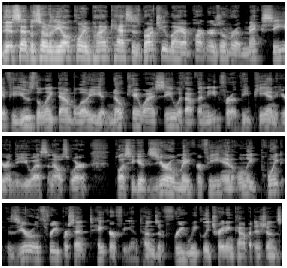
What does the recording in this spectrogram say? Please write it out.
This episode of the Altcoin Podcast is brought to you by our partners over at MEXC. If you use the link down below, you get no KYC without the need for a VPN here in the US and elsewhere. Plus, you get zero maker fee and only 0.03% taker fee and tons of free weekly trading competitions.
